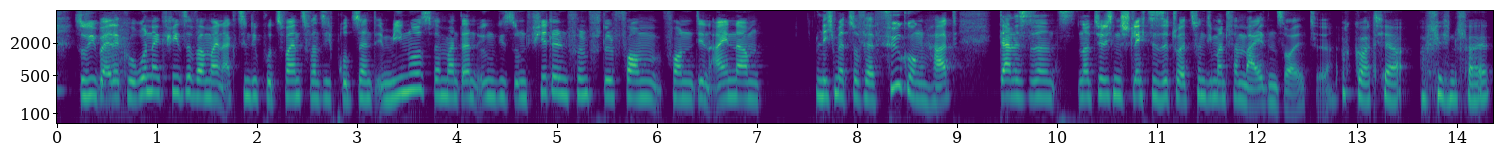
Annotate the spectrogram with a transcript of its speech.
so wie bei der Corona-Krise war mein Aktiendepot 22 Prozent im Minus. Wenn man dann irgendwie so ein Viertel, ein Fünftel vom, von den Einnahmen nicht mehr zur Verfügung hat, dann ist das natürlich eine schlechte Situation, die man vermeiden sollte. Oh Gott, ja, auf jeden Fall.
